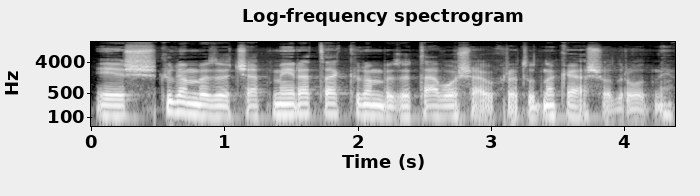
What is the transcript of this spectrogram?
és különböző cseppméretek különböző távolságokra tudnak elsodródni.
